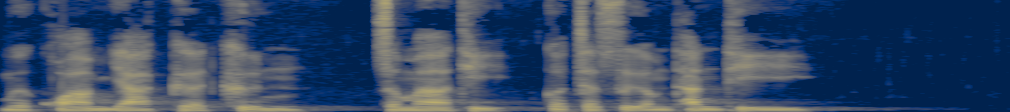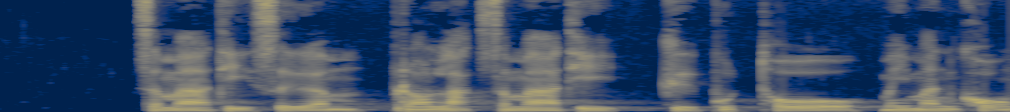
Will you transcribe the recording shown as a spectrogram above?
เมื่อความอยากเกิดขึ้น สมาธิก็จะเสื่อมทันที สมาธิเสื่อม เพราะหลักสมาธิคือพุทโธไม่มั่นคง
